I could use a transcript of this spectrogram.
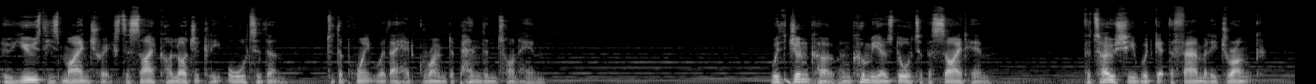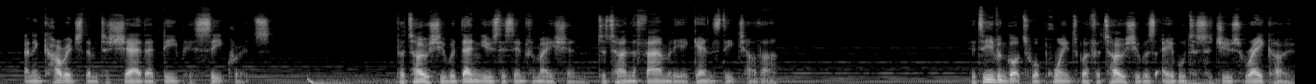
who used his mind tricks to psychologically alter them to the point where they had grown dependent on him. With Junko and Kumio's daughter beside him, Futoshi would get the family drunk and encourage them to share their deepest secrets. Futoshi would then use this information to turn the family against each other. It even got to a point where Futoshi was able to seduce Reiko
